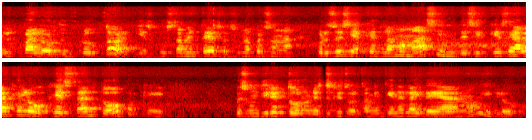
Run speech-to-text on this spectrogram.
el valor de un productor y es justamente eso, es una persona, por eso decía que es la mamá, sin decir que sea la que lo gesta del todo, porque pues un director, un escritor también tiene la idea, ¿no? Y lo,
